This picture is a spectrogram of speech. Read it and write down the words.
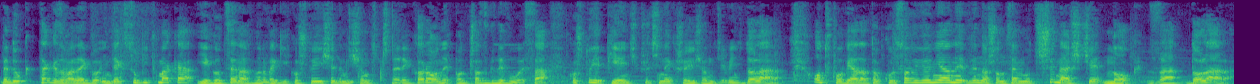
Według tak zwanego indeksu Big Maca jego cena w Norwegii kosztuje 74 korony, podczas gdy w USA kosztuje 5,69 dolara. Odpowiada to kursowi wymiany wynoszącemu 13 NOK za dolara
